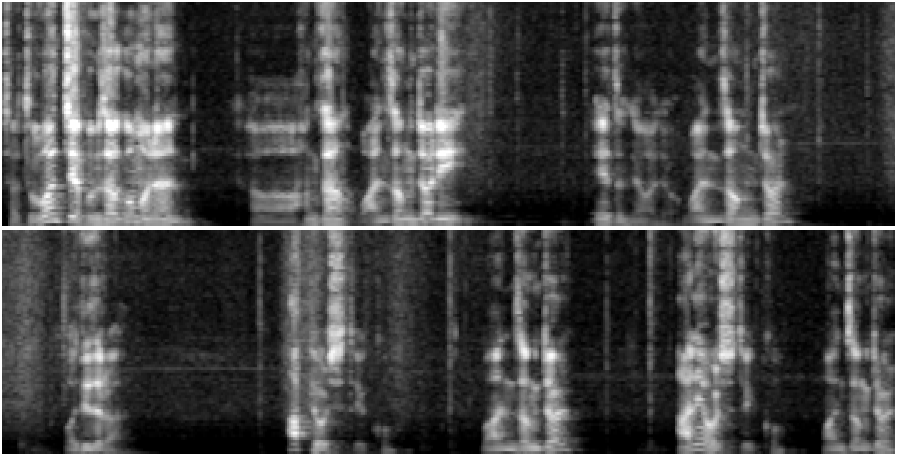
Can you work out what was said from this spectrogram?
자, 두 번째 분사 구문은 어, 항상 완성절이 에 등장하죠. 완성절 어디더라? 앞에 올 수도 있고 완성절 안에 올 수도 있고 완성절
